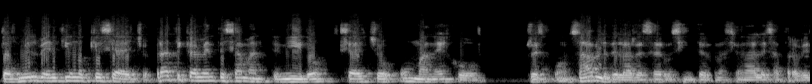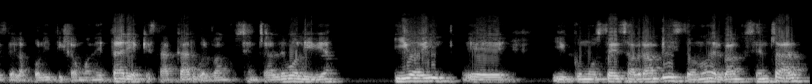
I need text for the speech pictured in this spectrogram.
2021, ¿qué se ha hecho? Prácticamente se ha mantenido, se ha hecho un manejo responsable de las reservas internacionales a través de la política monetaria que está a cargo del Banco Central de Bolivia, y hoy, eh, y como ustedes habrán visto, ¿no? el Banco Central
